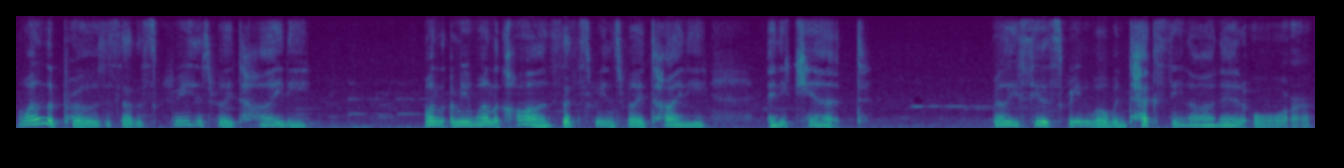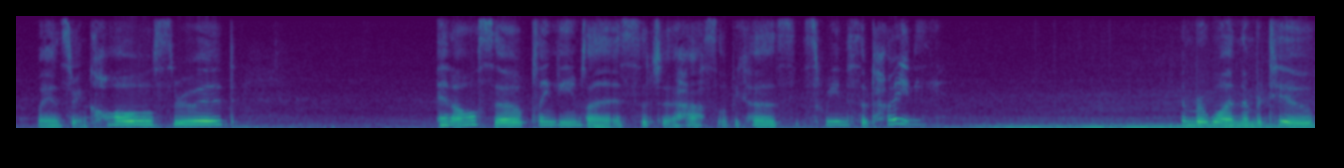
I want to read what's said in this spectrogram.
One of the pros is that the screen is really tiny. One, I mean, one of the cons is that the screen is really tiny and you can't really see the screen well when texting on it or when answering calls through it. And also, playing games on it is such a hassle because the screen is so tiny. Number one. Number two,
